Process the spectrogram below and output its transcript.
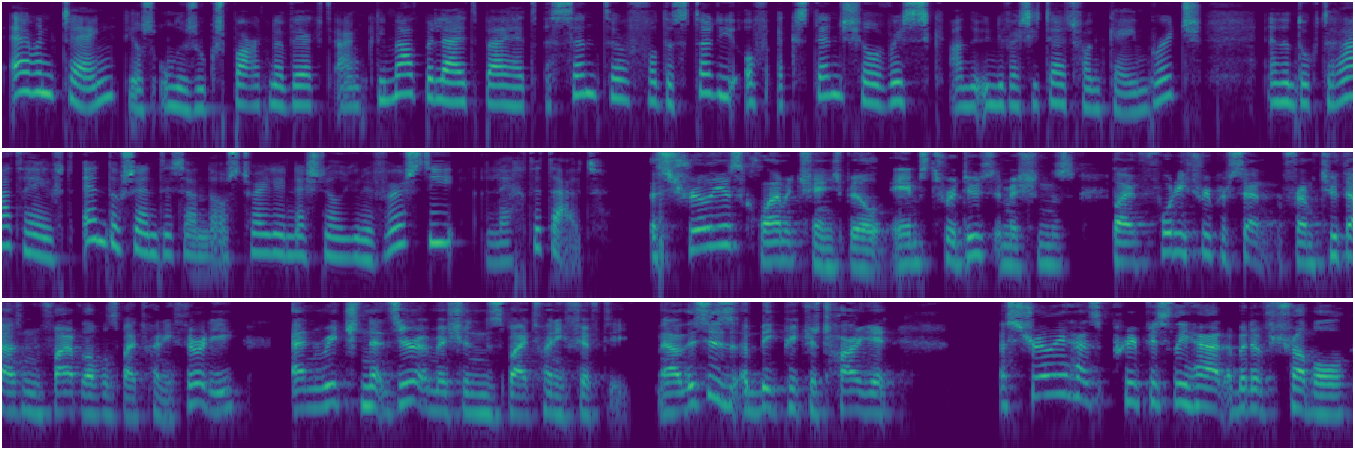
Aaron Tang, die als onderzoekspartner werkt aan klimaatbeleid bij het Center for the Study of Existential Risk aan de Universiteit van Cambridge en een doctoraat heeft en docent is aan de Australian National University, legt het uit. Australia's climate change bill aims to reduce emissions by 43% from 2005 levels by 2030 and reach net zero emissions by 2050. Now, this is a big picture target. Australia has previously had a bit of trouble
